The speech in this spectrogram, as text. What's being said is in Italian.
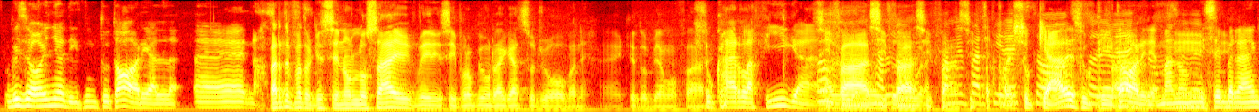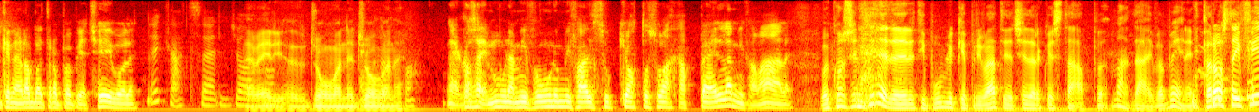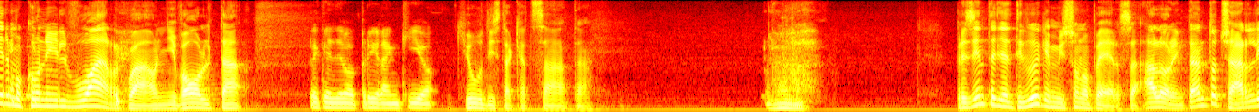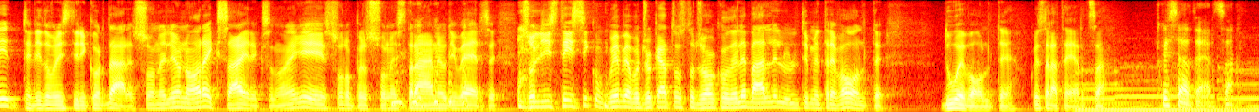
Ho bisogno di un tutorial. Eh, no, A parte il fatto che se non lo sai, sei proprio un ragazzo giovane. eh, che dobbiamo fare? succar la figa. Si eh, fa, si fa, si fa, si fa. sto- succhiare sul clitoride, ma non Sì, mi sì. sembra neanche una roba troppo piacevole. Dove cazzo è il gioco? Eh, vedi, giovane, giovane. Eh, cos'è? Una mi fa- uno mi fa il succhiotto sulla cappella, mi fa male. Vuoi consentire alle reti pubbliche e private di accedere a quest'app? Ma dai, va bene. Però stai fermo con il VR qua ogni volta. Perché devo aprire anch'io. Chiudi sta cazzata. Presenta gli altri due che mi sono persa. Allora, intanto Charlie te li dovresti ricordare. Sono Eleonora e Xyrex. Non è che sono persone strane o diverse. Sono gli stessi con cui abbiamo giocato sto gioco delle balle le ultime tre volte. Due volte. Questa è la terza. Questa è la terza.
